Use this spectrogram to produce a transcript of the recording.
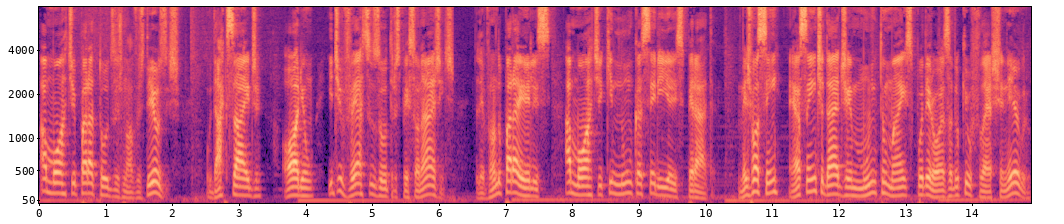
a morte para todos os novos deuses, o Darkseid, Orion e diversos outros personagens, levando para eles a morte que nunca seria esperada. Mesmo assim, essa entidade é muito mais poderosa do que o Flash Negro,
